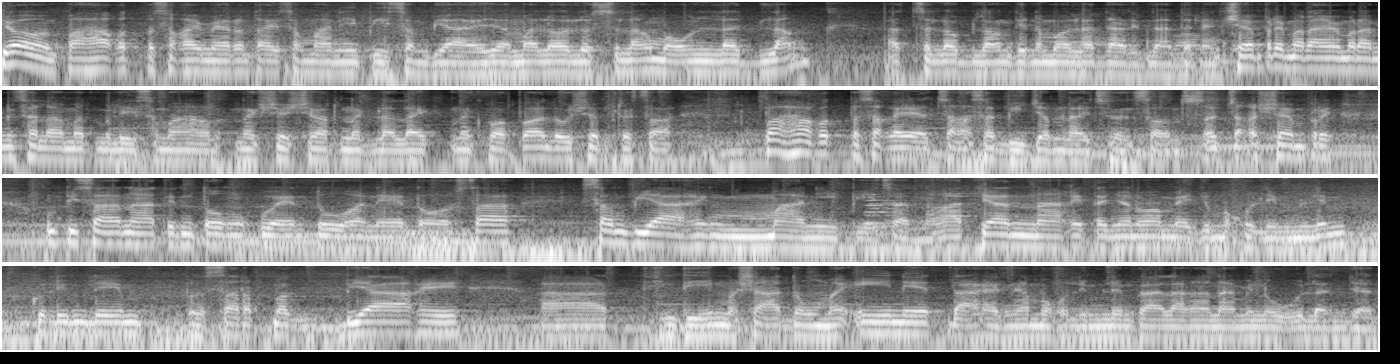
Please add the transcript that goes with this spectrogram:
Yun, pahakot pa sa kayo, meron tayo isang manipis ang biyahe dyan. Malolos lang, maunlad lang, at sa loob lang din na maunlad natin dadalhin. Siyempre, maraming maraming salamat muli sa mga nag-share, nagla-like, nagpa-follow. Siyempre, sa pahakot pa sa kayo at saka sa BGM Lights and Sounds. At saka, siyempre, umpisa natin tong kwentuhan nito sa isang biyaheng manipisan. At yan, nakita nyo naman medyo makulimlim, kulimlim, masarap magbiyahe, at hindi masyadong mainit dahil nga makulimlim kailangan namin uulan dyan.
